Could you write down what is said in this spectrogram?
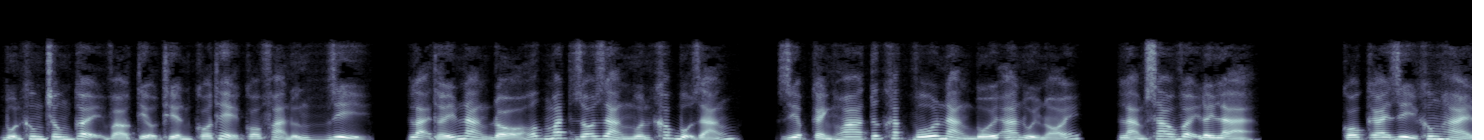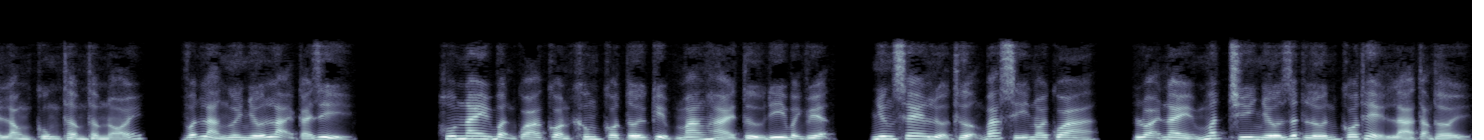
buồn không trông cậy vào tiểu thiền có thể có phản ứng gì, lại thấy nàng đỏ hốc mắt rõ ràng muốn khóc bộ dáng. Diệp cảnh hoa tức khắc vỗ nàng bối an ủi nói, làm sao vậy đây là? Có cái gì không hài lòng cùng thầm thầm nói, vẫn là ngươi nhớ lại cái gì? Hôm nay bận quá còn không có tới kịp mang hải tử đi bệnh viện, nhưng xe lửa thượng bác sĩ nói qua, loại này mất trí nhớ rất lớn có thể là tạm thời,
